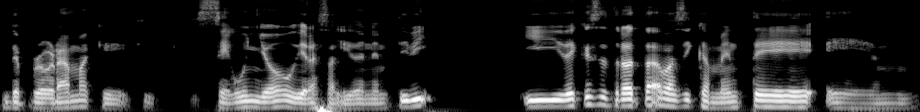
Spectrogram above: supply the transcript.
de programa que, según yo hubiera salido en MTV. ¿Y de qué se trata? Básicamente em,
